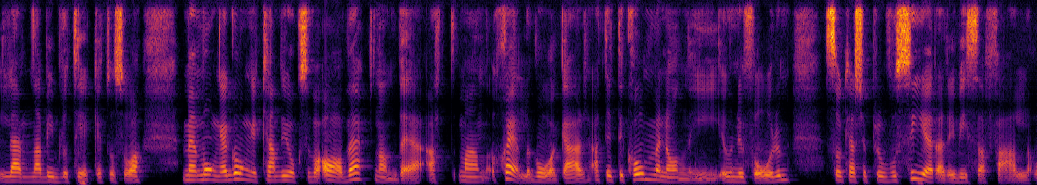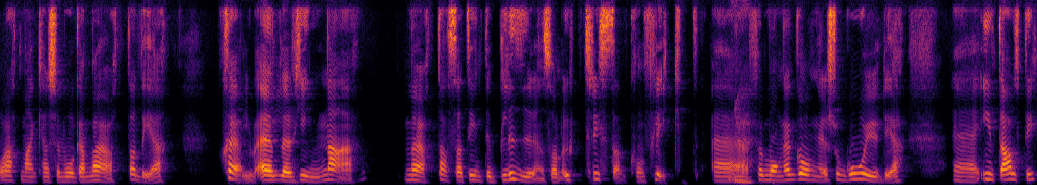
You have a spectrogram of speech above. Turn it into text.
lämna biblioteket och så. Men många gånger kan det också vara avväpnande att man själv vågar, att det inte kommer någon i uniform som kanske provocerar i vissa fall och att man kanske vågar möta det själv eller hinna möta så att det inte blir en sån upptrissad konflikt. Eh, för många gånger så går ju det. Eh, inte alltid,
